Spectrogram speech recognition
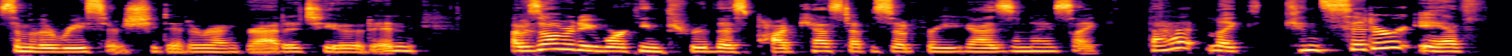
some of the research she did around gratitude. And I was already working through this podcast episode for you guys. And I was like, that, like, consider if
